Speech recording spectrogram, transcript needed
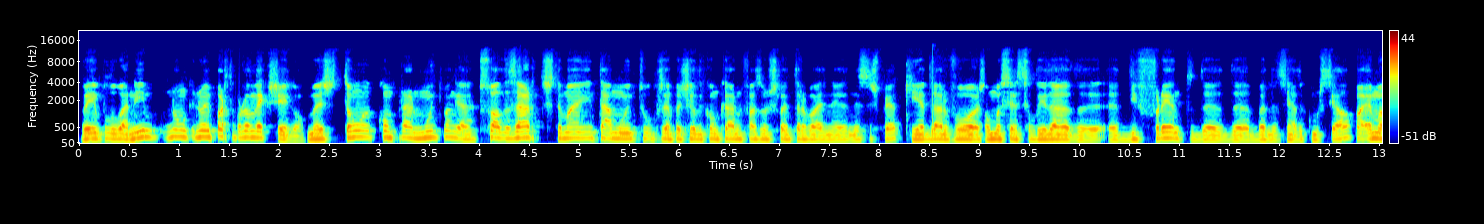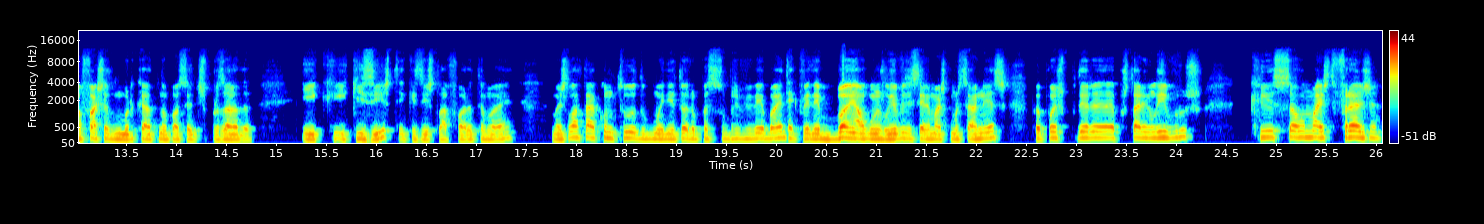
Vêm pelo anime, não, não importa por onde é que chegam, mas estão a comprar muito mangá. O pessoal das artes também está muito, por exemplo, a Chile com Carne faz um excelente trabalho nesse aspecto, que é dar voz a uma sensibilidade uh, diferente da, da banda desenhada comercial. É uma faixa de mercado que não pode ser desprezada e que, e que, existe, e que existe lá fora também, mas lá está, como tudo, uma editora para sobreviver bem tem que vender bem alguns livros e serem mais comerciais nesses, para depois poder eh, apostar em livros que são mais de franja,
